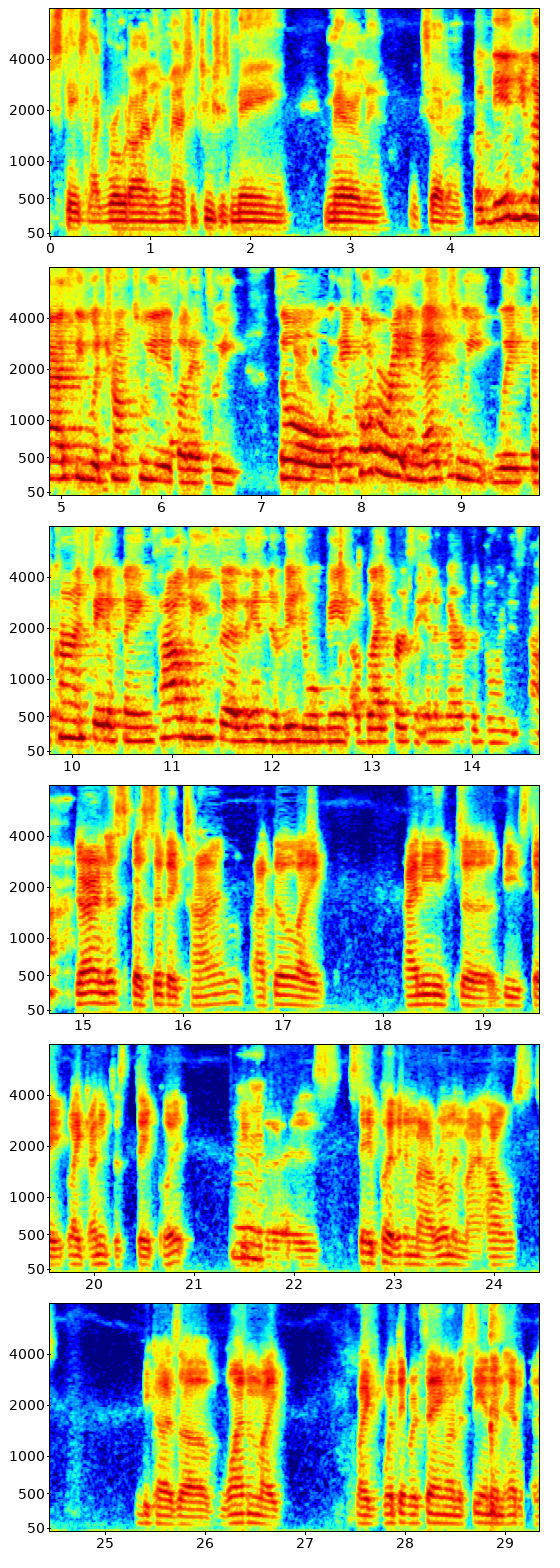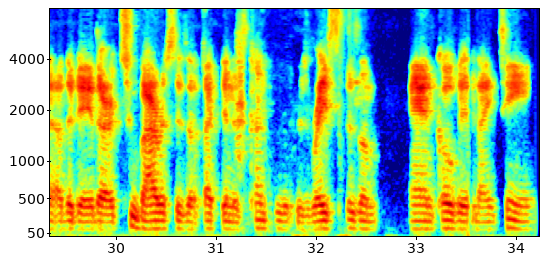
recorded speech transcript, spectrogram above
states like Rhode Island, Massachusetts, Maine, Maryland, etc. Did you guys see what Trump tweeted? So that tweet. So yeah. incorporating that tweet with the current state of things, how do you feel as an individual being a black person in America during this time? During this specific time, I feel like I need to be stay like I need to stay put mm. because stay put in my room in my house because of one like like what they were saying on the CNN headline the other day, there are two viruses affecting this country, which is racism and COVID nineteen.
